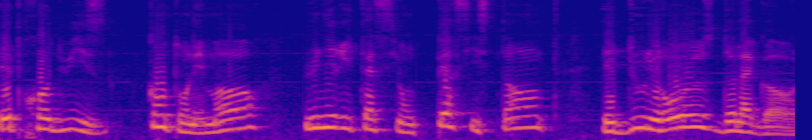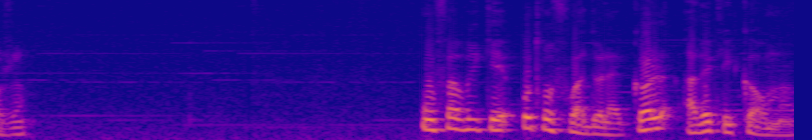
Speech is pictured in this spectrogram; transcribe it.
et produisent, quand on les mord, une irritation persistante et douloureuse de la gorge. On fabriquait autrefois de la colle avec les cormes.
